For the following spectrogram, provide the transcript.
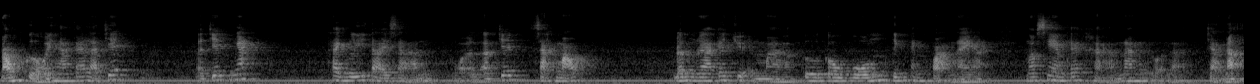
đóng cửa mấy tháng cái là chết. Là chết ngắt thanh lý tài sản gọi là chết sạc máu. Đâm ra cái chuyện mà cơ cấu vốn tính thanh khoản này á nó xem cái khả năng gọi là trả nợ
